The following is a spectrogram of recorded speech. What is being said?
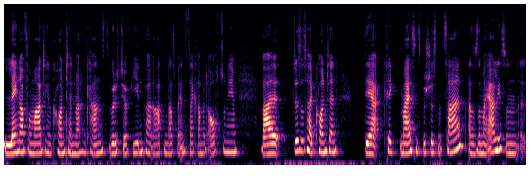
längerformatigen Content machen kannst, würde ich dir auf jeden Fall raten, das bei Instagram mit aufzunehmen, weil das ist halt Content, der kriegt meistens beschissene Zahlen. Also sind wir ehrlich, so ein äh,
